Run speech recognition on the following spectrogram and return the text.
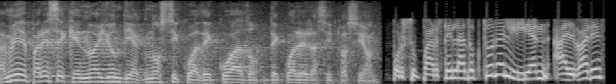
A mí me parece que no hay un diagnóstico adecuado de cuál es la situación. Por su parte, la doctora Lilian Álvarez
